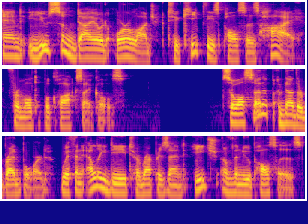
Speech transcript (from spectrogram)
and use some diode OR logic to keep these pulses high for multiple clock cycles. So I'll set up another breadboard with an LED to represent each of the new pulses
